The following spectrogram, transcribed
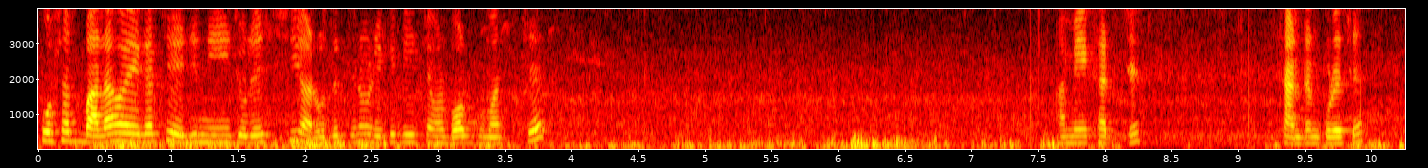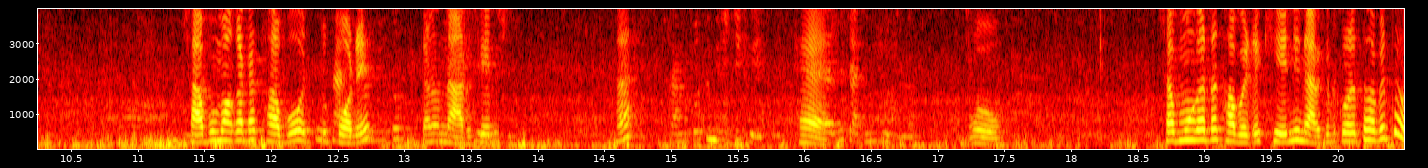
প্রসাদ বাড়া হয়ে গেছে, এই যে নিয়ে চলে এসেছি, আর ওদের জন্য রেখে দিয়েছি, আমার বর ঘুমাচ্ছে। আমি এ খাচ্ছে স্নান টান করেছে। সাবু মাখাটা খাব একটু পরে কেন নারকেল হ্যাঁ? হ্যাঁ। ও। সাবু মাখাটা খাব এটা খেয়ে নি নারকেল করাতে হবে তো?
